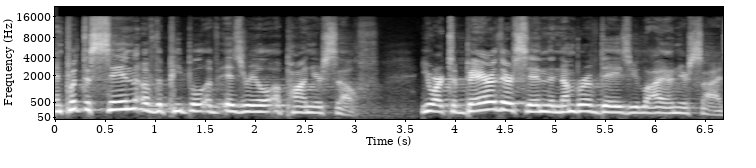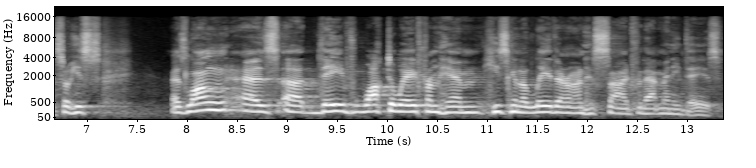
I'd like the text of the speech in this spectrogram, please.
and put the sin of the people of Israel upon yourself. You are to bear their sin the number of days you lie on your side. So he's, as long as uh, they've walked away from him, he's going to lay there on his side for that many days.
